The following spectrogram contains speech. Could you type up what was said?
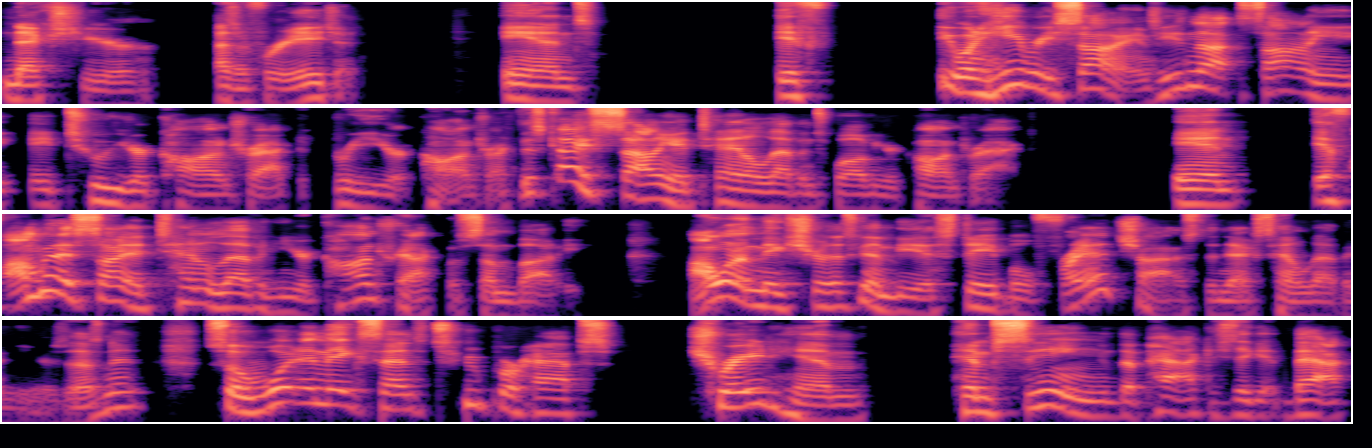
next year as a free agent, and if when he resigns, he's not signing a two year contract, a three year contract. This guy is signing a 10, 11, 12 year contract. And if I'm going to sign a 10, 11 year contract with somebody, I want to make sure that's going to be a stable franchise the next 10, 11 years, doesn't it? So, wouldn't it make sense to perhaps trade him, him seeing the package they get back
